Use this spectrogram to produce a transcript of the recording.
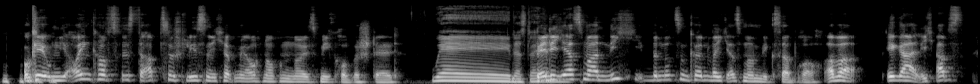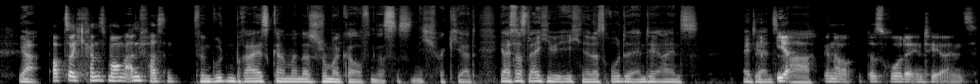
okay, um die Einkaufsliste abzuschließen, ich habe mir auch noch ein neues Mikro bestellt. Way, das Werde ich erstmal nicht benutzen können, weil ich erstmal einen Mixer brauche. Aber egal, ich hab's. Ja. Hauptsache, ich kann es morgen anfassen. Für einen guten Preis kann man das schon mal kaufen. Das ist nicht verkehrt. Ja, ist das gleiche wie ich, ne? Das rote NT1. NT1A. Ja, genau. Das rote NT1.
